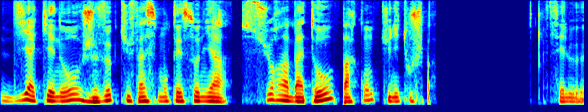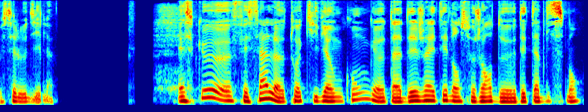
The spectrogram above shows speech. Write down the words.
dit à Keno, je veux que tu fasses monter Sonia sur un bateau. Par contre, tu n'y touches pas. C'est le, c'est le deal. Est-ce que, euh, Fessal, toi qui viens à Hong Kong, t'as déjà été dans ce genre d'établissement?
